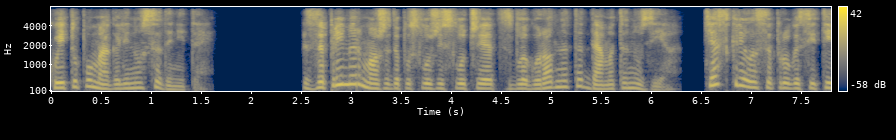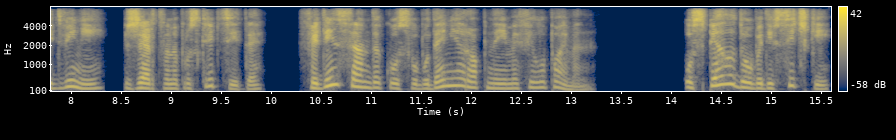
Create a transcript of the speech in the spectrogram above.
които помагали на осъдените. За пример може да послужи случаят с благородната дамата Нузия. Тя скрила съпруга си Тидвини, жертва на проскрипциите, в един сандък освободения роб на име Филопоймен. Успяла да убеди всички,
